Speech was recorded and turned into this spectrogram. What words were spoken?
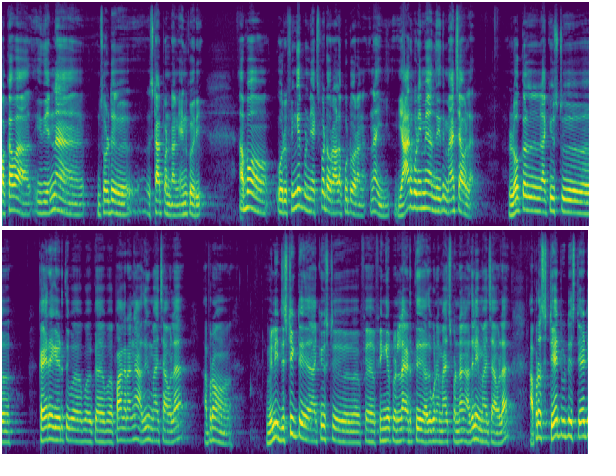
பக்காவாக இது என்ன சொல்லிட்டு ஸ்டார்ட் பண்ணுறாங்க என்கொயரி அப்போது ஒரு ஃபிங்கர் பிரிண்ட் எக்ஸ்பர்ட் ஒரு ஆளை கூட்டு வராங்க. ஆனால் யார் கூடயுமே அந்த இது மேட்ச் ஆகலை. லோக்கல் அக்யூஸ்டு கைரேகை எடுத்து பார்க்குறாங்க. அதுவும் மேட்ச் ஆகலை. அப்புறம் வெளி டிஸ்ட்ரிக்ட் அக்யூஸ்டு ஃபிங்கர் பிரிண்ட்லாம் எடுத்து அது கூட மேட்ச் பண்ணாங்க. அதுலேயும் மேட்ச் ஆகலை. அப்புறம் ஸ்டேட் விட்டு ஸ்டேட்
